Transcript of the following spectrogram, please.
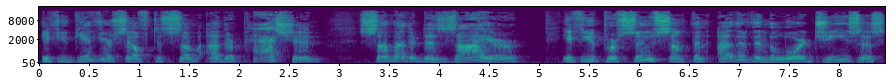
if you give yourself to some other passion, some other desire, if you pursue something other than the Lord Jesus,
